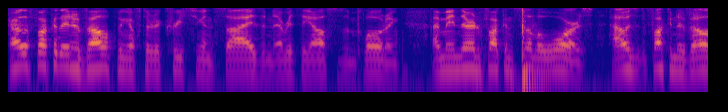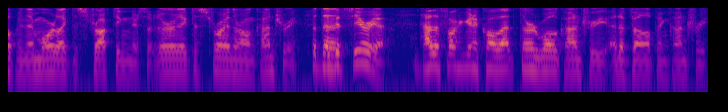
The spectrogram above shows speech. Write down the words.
How the fuck are they developing if they're decreasing in size and everything else is imploding? I mean, they're in fucking civil wars. How is it fucking developing? They're more like destructing. They're, they're like destroying their own country. But Look at Syria. How the fuck are you gonna call that third world country a developing country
